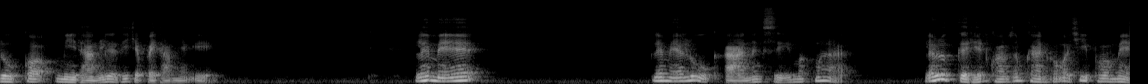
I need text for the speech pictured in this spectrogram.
ลูกก็มีทางเลือกที่จะไปทำอย่างอื่น และแม้ และแม้ลูกอ่านหนังสือมาก ๆ แล้วลูกเกิดเห็นความสำคัญของอาชีพพ่อแม่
